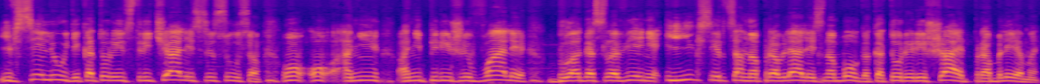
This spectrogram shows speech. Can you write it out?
И все люди, которые встречались с Иисусом, о, о, они, они переживали благословение, и их сердца направлялись на Бога, который решает проблемы.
